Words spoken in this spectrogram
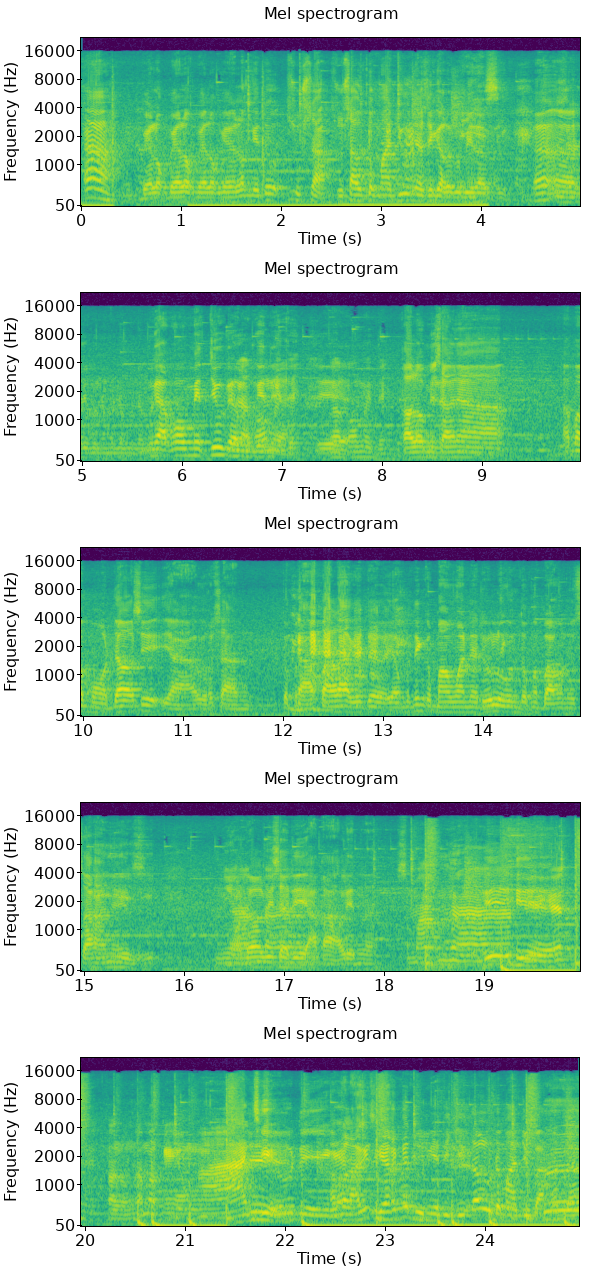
ah belok belok belok belok gitu susah susah untuk majunya sih kalau gue Iya bilang sih. Iya bener. nggak komit juga Nggak mungkin komit ya, ya. Iya. Komit ya. kalau misalnya apa modal sih ya urusan keberapa lah gitu yang penting kemauannya dulu untuk ngebangun usahanya Iya itu. sih. modal bisa diakalin lah semangat. Iya. ya kan? Kalau nggak mah keong aja Iya. udah. kan? apalagi sekarang kan dunia digital udah maju banget kan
